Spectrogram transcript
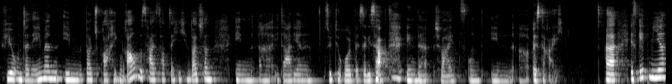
für Unternehmen im deutschsprachigen Raum, das heißt hauptsächlich in Deutschland, in äh, Italien, Südtirol besser gesagt, in der Schweiz und in äh, Österreich. Äh, es geht mir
